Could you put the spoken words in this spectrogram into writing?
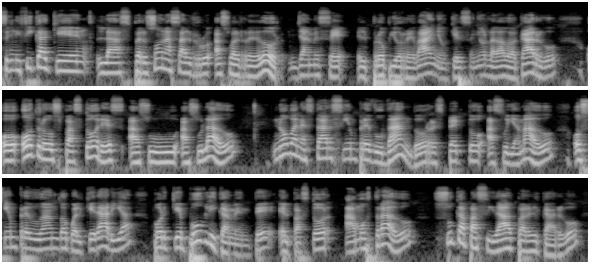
significa que las personas a su alrededor, llámese el propio rebaño que el Señor le ha dado a cargo, o otros pastores a su, a su lado, no van a estar siempre dudando respecto a su llamado o siempre dudando a cualquier área, porque públicamente el pastor ha mostrado su capacidad para el cargo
